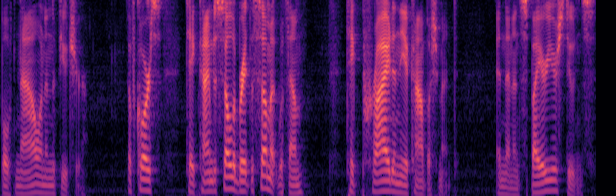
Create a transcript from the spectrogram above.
both now and in the future. Of course, take time to celebrate the summit with them, take pride in the accomplishment, and then inspire your students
